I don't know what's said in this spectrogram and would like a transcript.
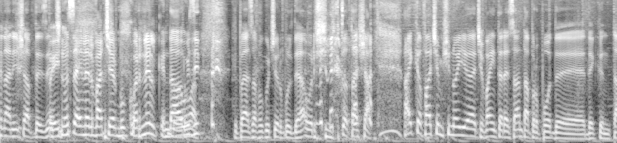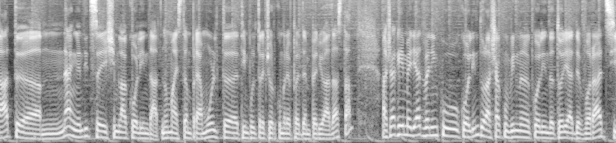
în anii 70. Păi nu s-a enervat cerbul Cornel când a Normal. auzit După aia s-a făcut cerbul de aur și tot așa. Hai că facem și noi uh, ceva interesant apropo de, de cântat. Uh, Ne-am gândit să ieșim la colindat. Nu mai stăm prea mult, uh, timpul trece oricum repede în perioada asta. Așa că imediat venim cu colindul, așa cum vin uh, colindătorii adevărați,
